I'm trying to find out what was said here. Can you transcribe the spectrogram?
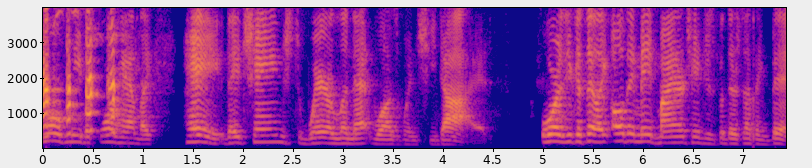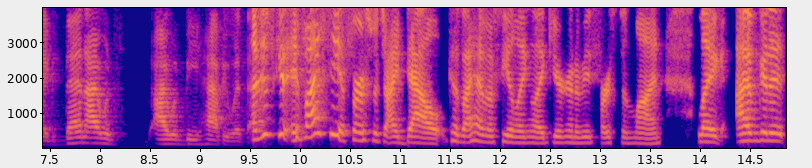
told me beforehand, like, hey, they changed where Linnet was when she died, or you could say like, oh, they made minor changes, but there's nothing big, then I would, I would be happy with that. I'm just gonna if I see it first, which I doubt, because I have a feeling like you're gonna be first in line. Like I'm gonna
